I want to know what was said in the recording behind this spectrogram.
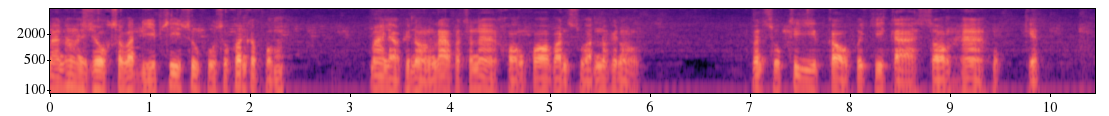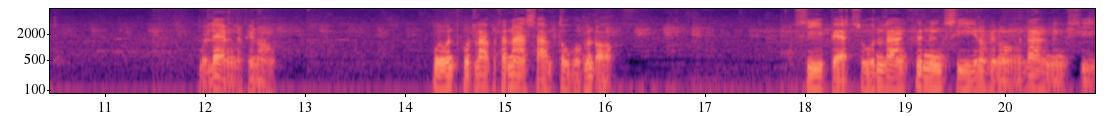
บ้านห้อยโชคสวัสดีซี่สู้ผู้สุขคนครับผม มาแล้วพี่น้องล่าพัฒนาของพอบันสวนนะพี่น้องวันศุกร์ที่ยีบเก่าพฤศจิกาสองห้าหกเจ็ดหัวแรงนะพี่น้องเมื่อวันพุธล่าพัฒนาสามตัวมันออกสี่แปดศูนย์ล่างขึ้นหนึ่งสี่นะพี่น้องล่างหนึ่งสี่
